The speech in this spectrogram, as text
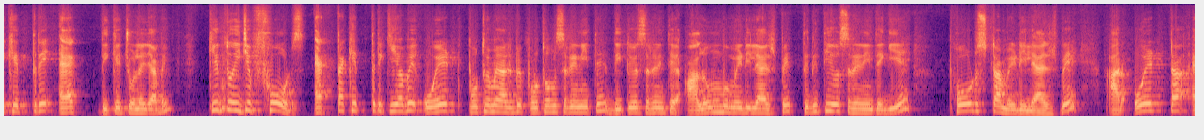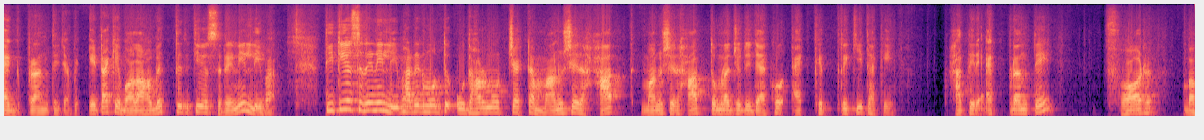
এক্ষেত্রে এক দিকে চলে যাবে কিন্তু এই যে ফোর্স একটা ক্ষেত্রে কি হবে? ওয়েট প্রথমে আসবে প্রথম শ্রেণীতে, দ্বিতীয় শ্রেণীতে আলম্ব মিডিলে আসবে, তৃতীয় শ্রেণীতে গিয়ে ফোর্সটা মিডিলে আসবে আর ওয়েটটা এক প্রান্তে যাবে। এটাকে বলা হবে তৃতীয় শ্রেণির লিভার তৃতীয় শ্রেণির লিভারের মধ্যে উদাহরণ হচ্ছে একটা মানুষের হাত। মানুষের হাত তোমরা যদি দেখো, এক ক্ষেত্রে কি থাকে? হাতের এক প্রান্তে ফর বা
